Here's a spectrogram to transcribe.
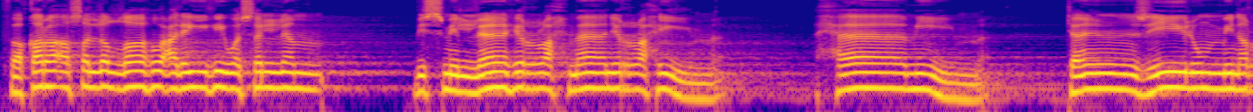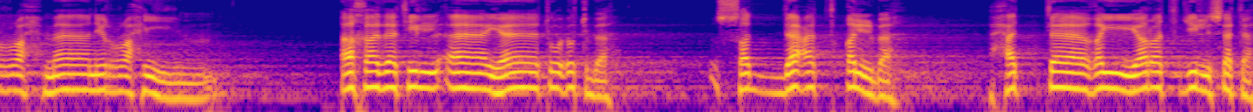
فقرأ صلى الله عليه وسلم بسم الله الرحمن الرحيم حاميم. تنزيل من الرحمن الرحيم. أخذت الآيات عتبة صدعت قلبه حتى غيرت جلسته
